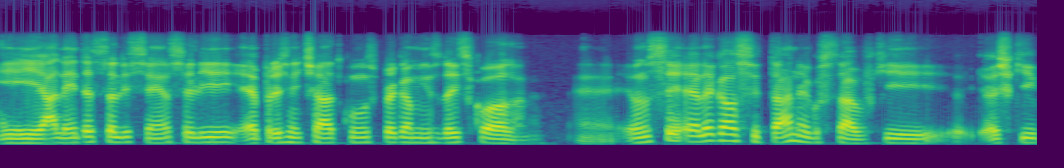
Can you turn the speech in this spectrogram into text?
e além dessa licença, ele é presenteado com os pergaminhos da escola, né? É, eu não sei, é legal citar, né, Gustavo, que acho que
